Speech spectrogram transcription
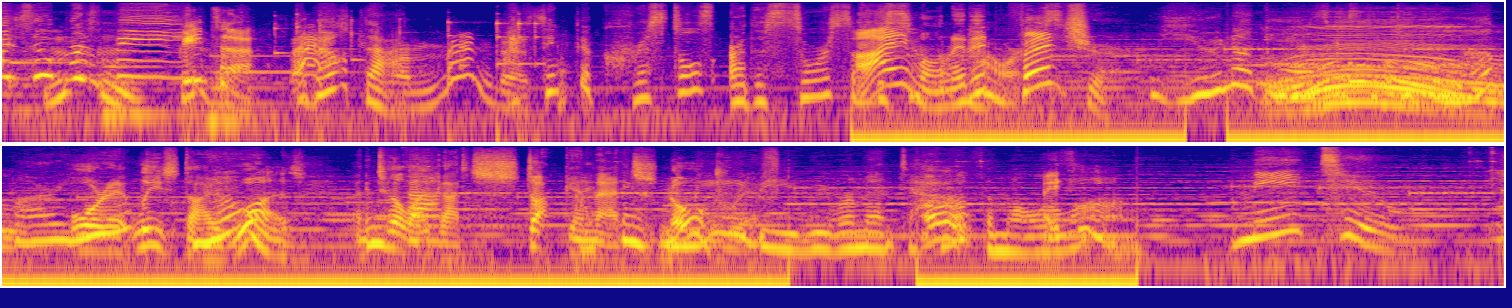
I my super mm-hmm. speed. Pizza. About that, I think the crystals are the source of the I'm on an adventure. You're not the only one to up, are you? Or at least I No. was, In until I got stuck in I that think snowdrift. maybe we were meant to Oh, have them all I see. along. Me too.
